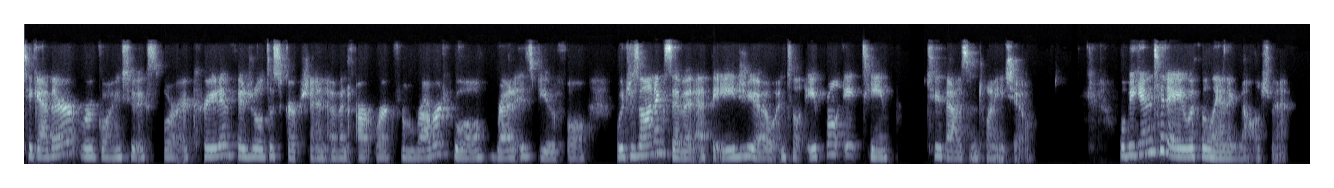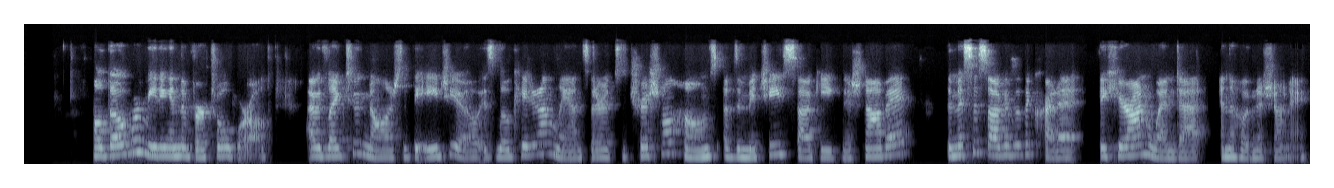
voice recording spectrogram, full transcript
Together, we're going to explore a creative visual description of an artwork from Robert Houle, Red is Beautiful, which is on exhibit at the AGO until April 18th, 2022. We'll begin today with the land acknowledgement. Although we're meeting in the virtual world, I would like to acknowledge that the AGO is located on lands that are the traditional homes of the Michi, Saagiig, Anishinaabe, the Mississaugas of the Credit, the Huron-Wendat, and the Haudenosaunee.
